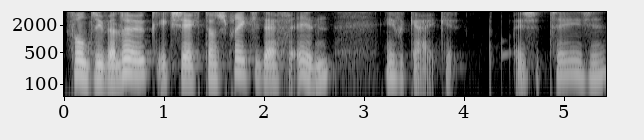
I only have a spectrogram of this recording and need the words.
Vond hij wel leuk? Ik zeg, dan spreek je het even in. Even kijken. Is het deze?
